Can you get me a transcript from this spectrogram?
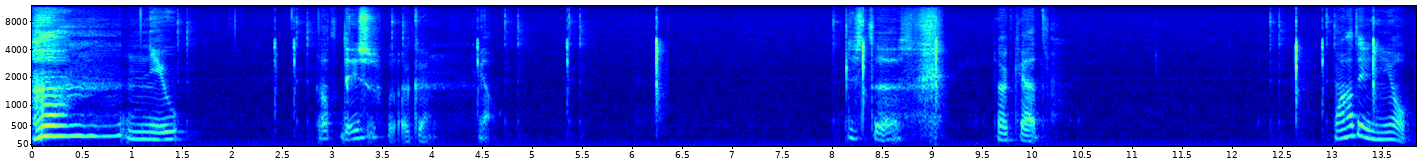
Um, nieuw. Laten we deze gebruiken. Ja. Dus de raket. Maar had hij niet op?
